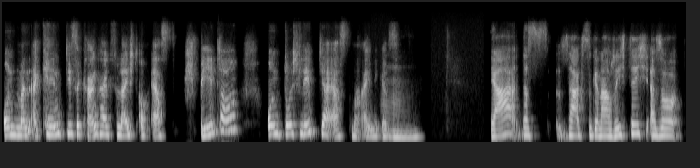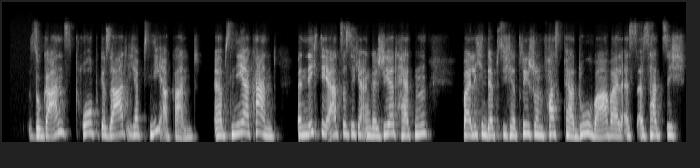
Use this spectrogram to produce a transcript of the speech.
Und man erkennt diese Krankheit vielleicht auch erst später und durchlebt ja erstmal einiges. Mhm. Ja, das sagst du genau richtig. Also so ganz grob gesagt, ich habe es nie erkannt. Ich habe es nie erkannt. Wenn nicht die Ärzte sich engagiert hätten, weil ich in der Psychiatrie schon fast per Du war, weil es, es hat sich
